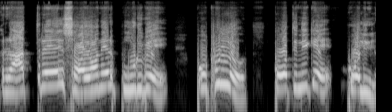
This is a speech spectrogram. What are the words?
রাত্রে শয়নের পূর্বে প্রফুল্ল পত্নীকে বলিল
